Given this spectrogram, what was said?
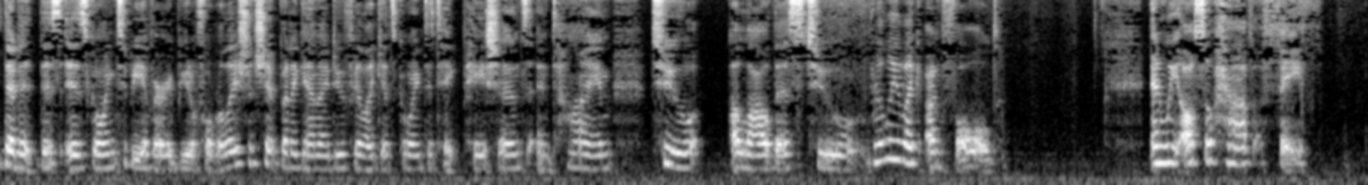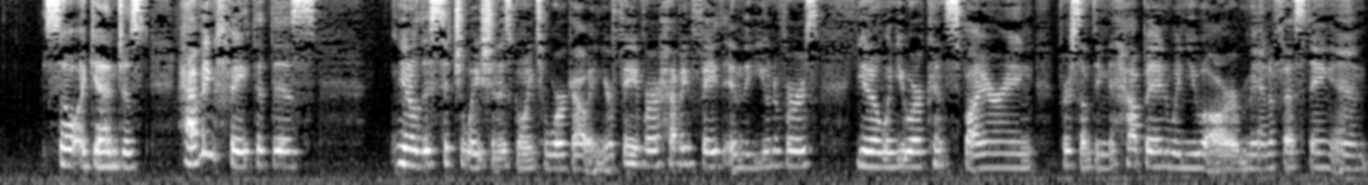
that it, this is going to be a very beautiful relationship, but again, I do feel like it's going to take patience and time to allow this to really like unfold. And we also have faith. So again, just having faith that this you know this situation is going to work out in your favor, having faith in the universe, you know, when you are conspiring for something to happen, when you are manifesting and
